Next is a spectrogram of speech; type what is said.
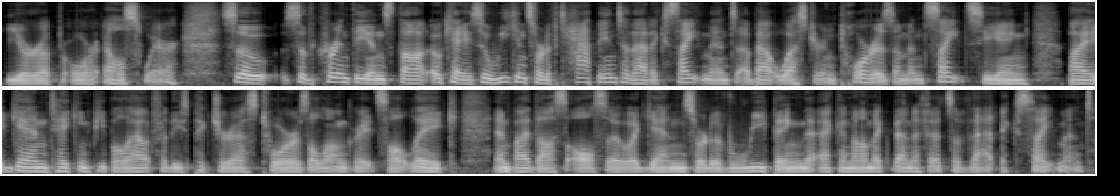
Europe or elsewhere. So so the Corinthians thought, okay, so we can sort of tap into that excitement about Western tourism and sightseeing by again taking people out for these picturesque tours along Great Salt Lake, and by thus also again sort of reaping the economic benefits of that excitement.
